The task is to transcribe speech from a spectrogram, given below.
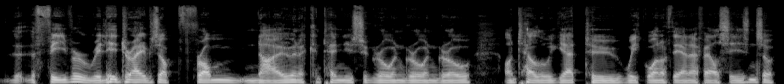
the, the fever really drives up from now, and it continues to grow and grow and grow until we get to week one of the NFL season. So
